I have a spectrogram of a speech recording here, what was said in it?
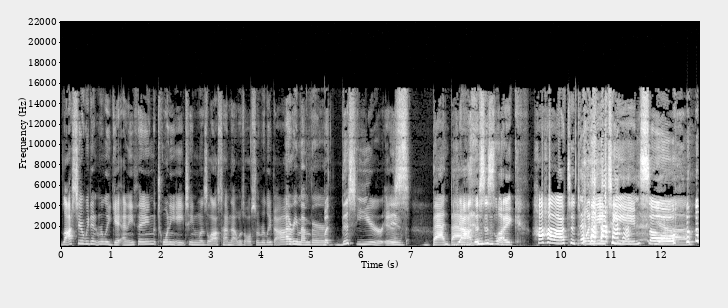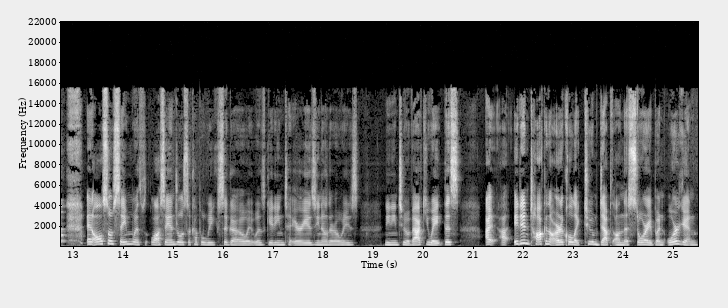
last year we didn't really get anything. 2018 was the last time that was also really bad. I remember. But this year is, is bad bad. yeah this is like haha to 2018 so and also same with los angeles a couple weeks ago. It was getting to areas you know they're always needing to evacuate. This I, I it didn't talk in the article like too in depth on this story but in oregon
